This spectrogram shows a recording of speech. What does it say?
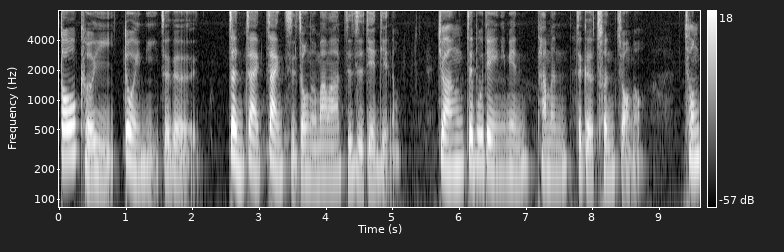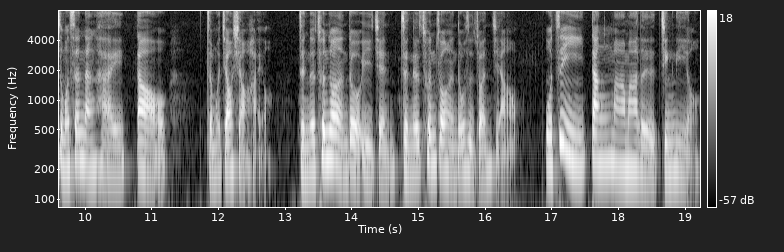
都可以对你这个正在在职中的妈妈指指点点哦。就像这部电影里面，他们这个村庄哦，从怎么生男孩到怎么教小孩哦，整个村庄人都有意见，整个村庄人都是专家哦。我自己当妈妈的经历哦，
